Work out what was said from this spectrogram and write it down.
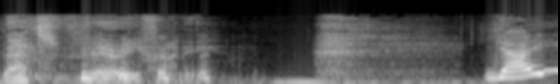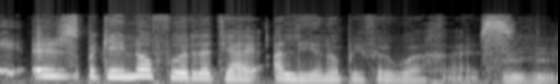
That's very funny. jy is bekend daarvoor dat jy alleen op die verhoog is. Mm -hmm.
